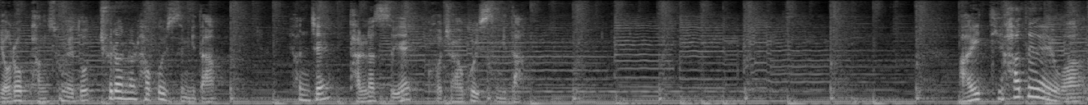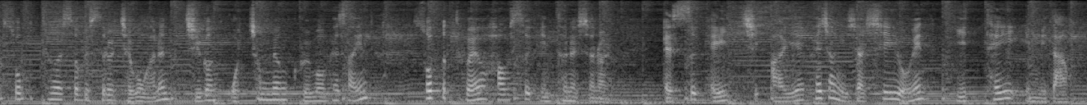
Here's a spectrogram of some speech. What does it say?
여러 방송에도 출연을 하고 있습니다. 현재 달라스에 거주하고 있습니다. IT 하드웨어와 소프트웨어 서비스를 제공하는 직원 5,000명 규모 회사인 소프트웨어 하우스 인터내셔널 SHI의 회장이자 CEO인 이태희입니다.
